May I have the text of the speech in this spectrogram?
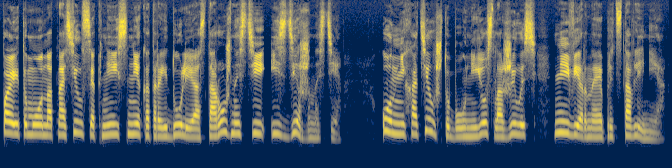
поэтому он относился к ней с некоторой долей осторожности и сдержанности. Он не хотел, чтобы у нее сложилось неверное представление –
